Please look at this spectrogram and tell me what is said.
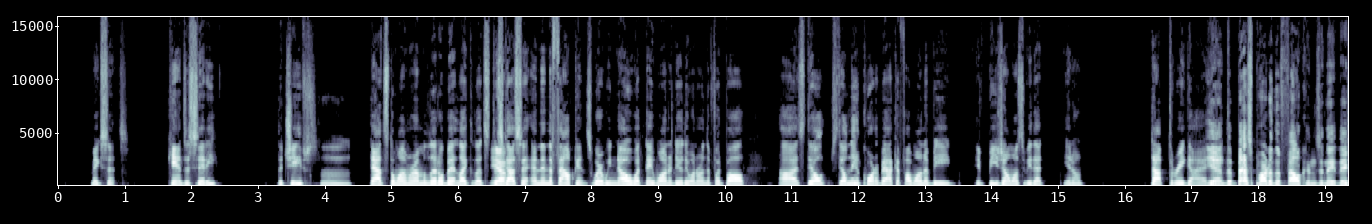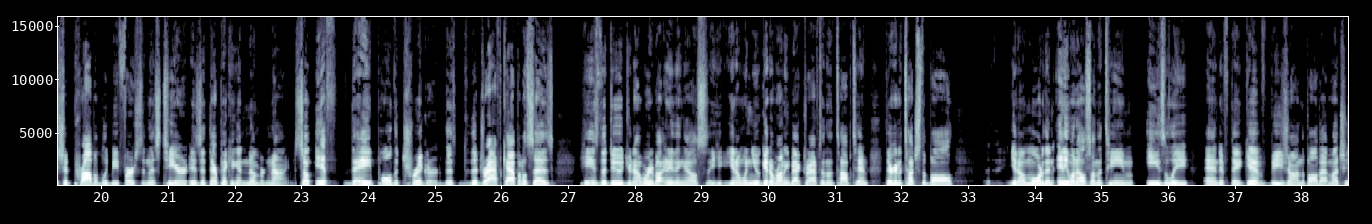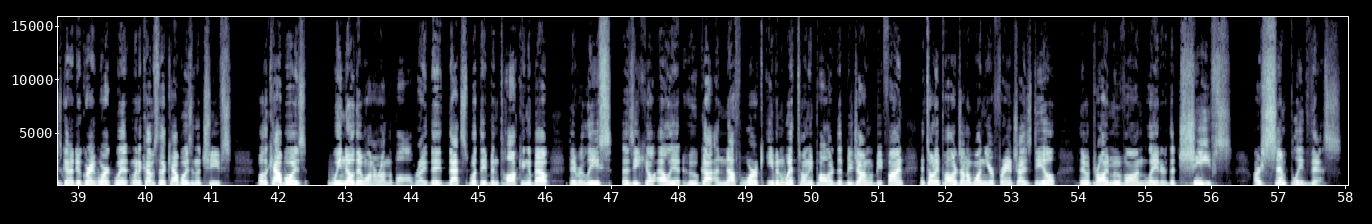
Makes sense. Kansas City, the Chiefs, Hmm. that's the one where I'm a little bit like, let's Yeah. discuss it. And then the Falcons, where we know what they want to do. They want to run the football. Uh, still, still need a quarterback if I want to be, if Bijan wants to be that, you know, top three guy. I yeah, think. the best part of the Falcons, and they, they should probably be first in this tier, is that they're picking at number nine. So if they pull the trigger, the the draft capital says he's the dude. You're not worried about anything else. He, you know, when you get a running back drafted in the top ten, they're going to touch the ball, you know, more than anyone else on the team easily. And if they give Bijan the ball that much, he's going to do great work. When, when it comes to the Cowboys and the Chiefs, well, the Cowboys, we know they want to run the ball, right? They that's what they've been talking about. They release Ezekiel Elliott, who got enough work even with Tony Pollard that Bijan would be fine. And Tony Pollard's on a one-year franchise deal. They would probably move on later. The Chiefs are simply this.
